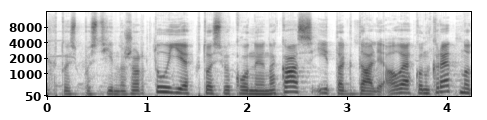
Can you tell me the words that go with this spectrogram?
хтось постійно жартує, хтось виконує наказ і так далі. Але конкретно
